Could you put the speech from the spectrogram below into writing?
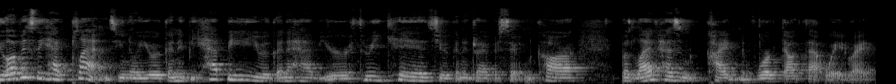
you obviously had plans. You know, you were going to be happy, you were going to have your three kids, you were going to drive a certain car, but life hasn't kind of worked out that way, right?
